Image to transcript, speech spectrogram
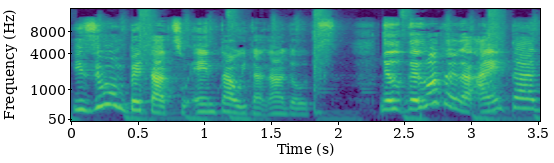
it's even better to enter with an adult. There's, there's one time that I entered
